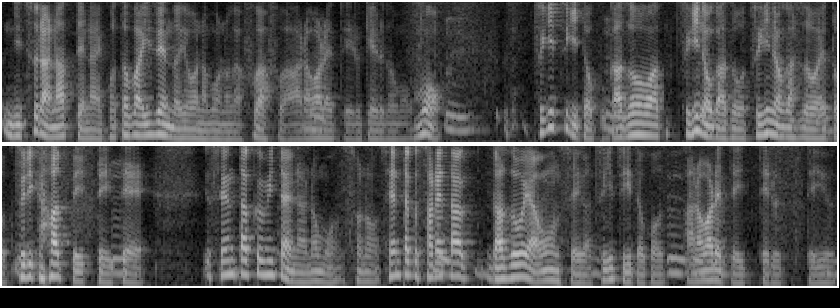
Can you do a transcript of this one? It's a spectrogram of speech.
にすらなってない言葉以前のようなものがふわふわ現れているけれども、もううん次々と画像は次の画像次の画像へと移り変わっていっていて、選択みたいなのもその選択された画像や音声が次々とこううん。現れていってるっていう、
